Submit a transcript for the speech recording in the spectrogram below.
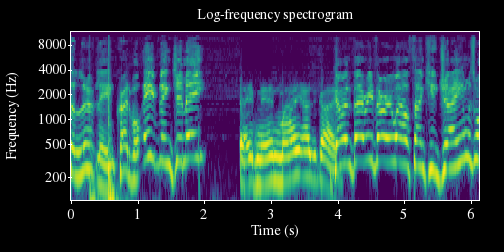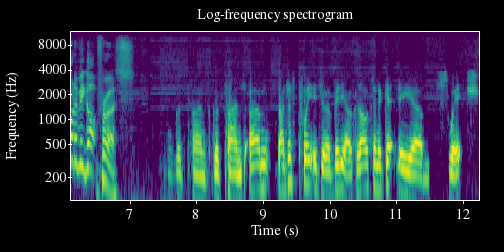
Absolutely incredible. Evening, Jimmy. Evening, mate. How's it going? Going very, very well, thank you, James. What have you got for us? Good times, good times. Um, I just tweeted you a video because I was going to get the um, Switch,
